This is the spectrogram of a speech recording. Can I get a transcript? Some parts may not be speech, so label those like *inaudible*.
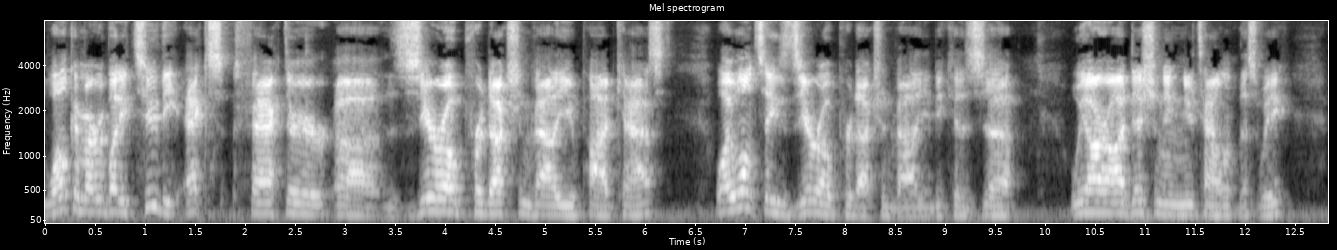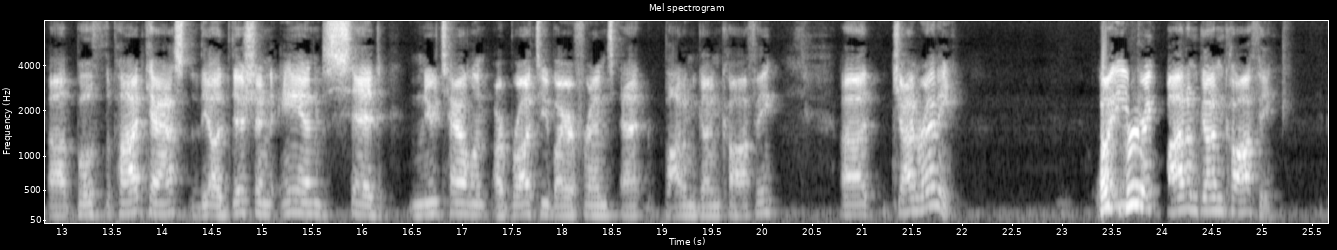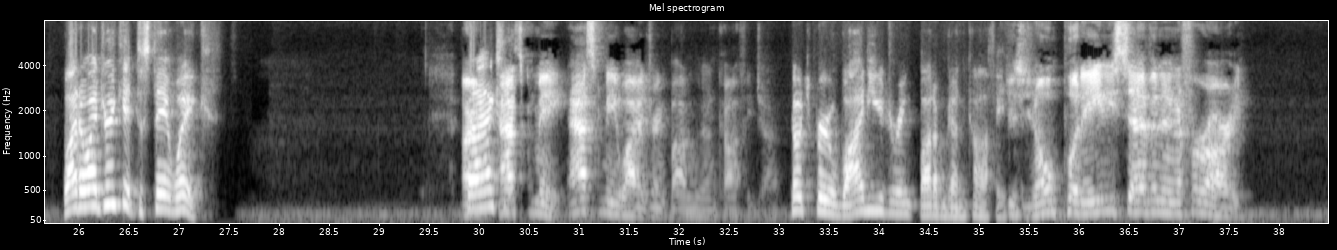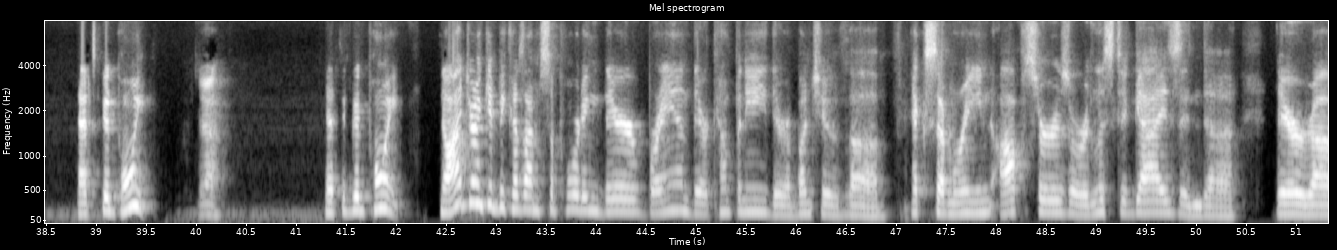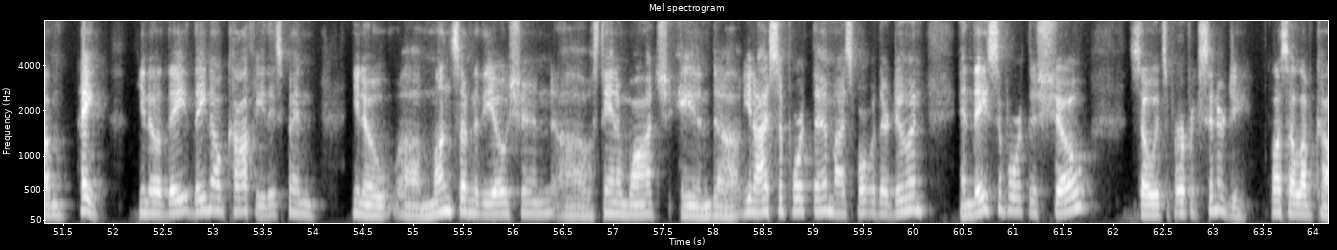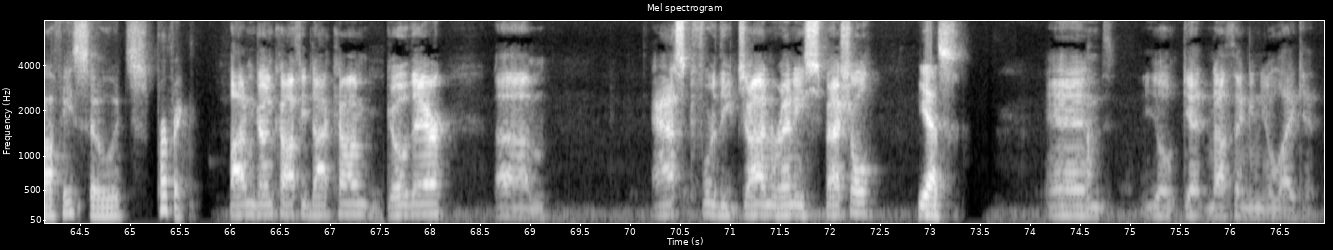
welcome everybody to the X Factor uh, Zero Production Value podcast. Well, I won't say zero production value because uh, we are auditioning new talent this week. Uh, both the podcast, the audition, and said new talent are brought to you by our friends at Bottom Gun Coffee. Uh, Jon Rennie, why Oh, do you drink Bottom Gun Coffee? Why do I drink it? To stay awake. All But right, actually- ask me. Ask me why I drink Bottom Gun Coffee, John. Coach Bru, why do you drink bottom gun coffee? Because you don't put 87 in a Ferrari. That's a good point. Yeah. That's a good point. No, I drink it because I'm supporting their brand, their company. They're a bunch of uh, ex-submarine officers or enlisted guys, and uh, they're um, hey, you know they they know coffee. They spend you know uh, months under the ocean, uh, stand and watch, and uh, you know I support them. I support what they're doing, and they support this show. So it's a perfect synergy. Plus, I love coffee, so it's perfect. bottomguncoffee.com. Go there. Um, ask for the Jon Rennie special, Yes. and you'll get nothing and you'll like it.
